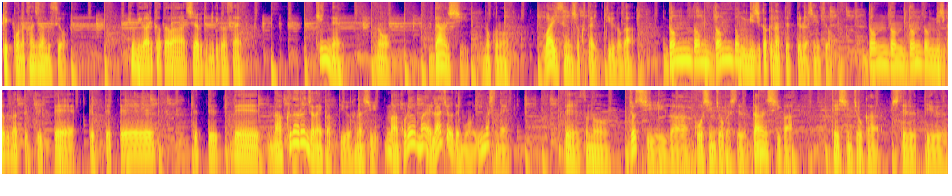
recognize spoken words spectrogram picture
結構な感じなんですよ。興味がある方は調べてみてください。近年の男子のこの Y 染色体っていうのが、どんどんどんどん短くなってってるらしいんですよ。どんどんどんどん短くなってってって、ってっ、てって、で、なくなるんじゃないかっていう話。まあこれは前ラジオでも言いましたね。で、その女子が高身長化してる、男子が低身長化してるっていう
